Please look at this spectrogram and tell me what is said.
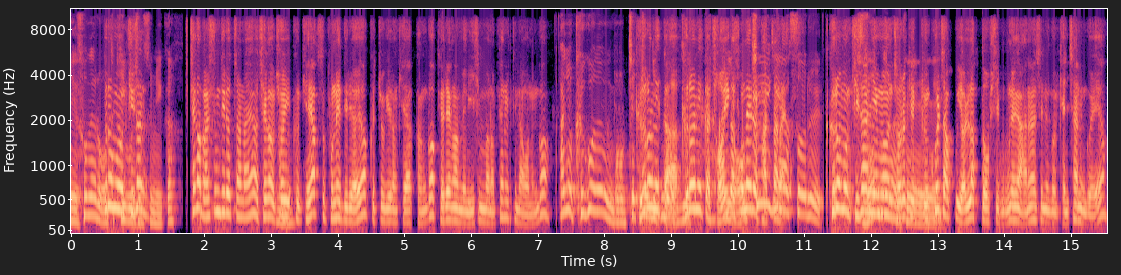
예, 손해를 그러면 어떻게 입으셨습니까? 제가 말씀드렸잖아요. 제가 저희 음. 그 계약서 보내드려요. 그쪽이랑 계약한 거 결행하면 20만 원 페널티 나오는 거. 아니요, 그거는 업체 그러니까 쪽이고, 그러니까 저희가 아니, 손해를 업체 봤잖아요. 계약서를 그러면 기사님은 저렇게 그콜 잡고 연락도 없이 운행 안 하시는 건 괜찮은 거예요?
